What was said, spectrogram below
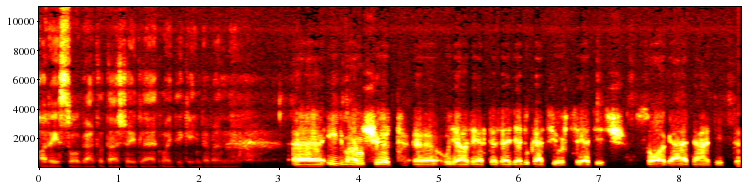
a részszolgáltatásait lehet majd igénybe venni. Így van, sőt, ugye azért ez egy edukációs célt is szolgál, tehát itt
